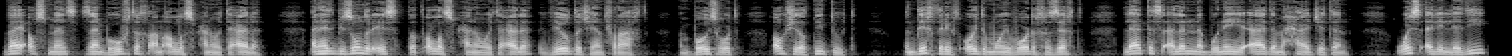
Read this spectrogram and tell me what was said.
Wij als mens zijn behoeftig aan Allah subhanahu wa ta'ala. En het bijzonder is dat Allah subhanahu wa ta'ala wil dat je hem vraagt en boos wordt als je dat niet doet. Een dichter heeft ooit de mooie woorden gezegd: La tas'alanna bunayya adama hajatan واسأل الذي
